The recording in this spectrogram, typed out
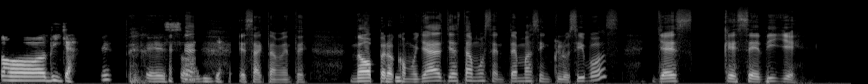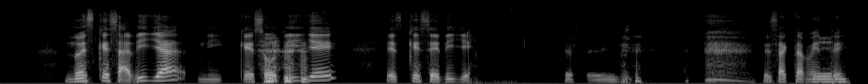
Quesadilla. ¿eh? Quesadilla. Exactamente. No, pero como ya, ya estamos en temas inclusivos, ya es quesadille. No es quesadilla ni quesodille, es quesadille. Quesadilla. Exactamente.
